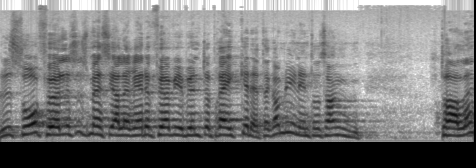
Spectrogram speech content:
Du så følelsesmessig allerede før vi begynte å preike. Dette kan bli en interessant tale.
